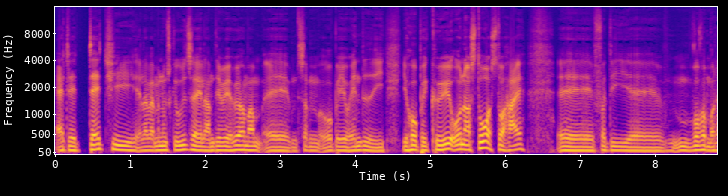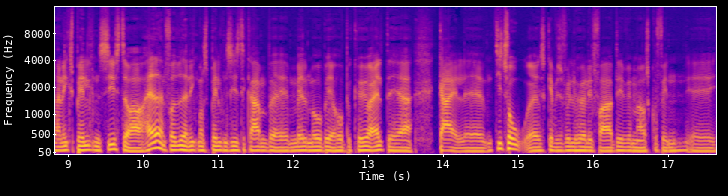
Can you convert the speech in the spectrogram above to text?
Adedeji, eller hvad man nu skal udtale ham, det vil jeg høre ham om, øh, som OB jo hentede i, i HB Køge under stor, stor hej. Øh, fordi, øh, hvorfor måtte han ikke spille den sidste? Og havde han fået at vide, at han ikke måtte spille den sidste kamp øh, mellem OB og HB Køge og alt det her gejl. Øh, de to øh, skal vi selvfølgelig høre lidt fra, det vil man også kunne finde øh,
